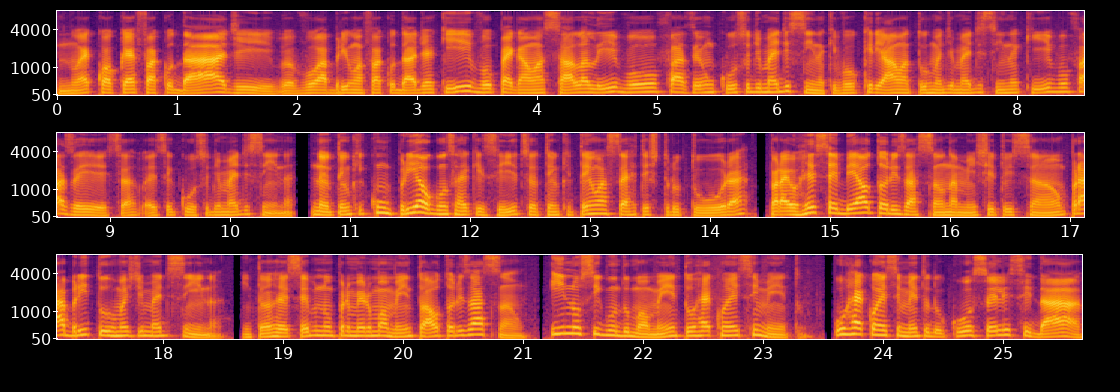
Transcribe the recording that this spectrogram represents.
não é qualquer faculdade, eu vou abrir uma faculdade aqui, vou pegar uma sala ali, vou fazer um curso de medicina, que vou criar uma turma de medicina aqui e vou fazer essa, esse curso de medicina. Não, eu tenho que cumprir alguns requisitos, eu tenho que ter uma certa estrutura para eu receber autorização na minha instituição para abrir turmas de medicina. Então eu recebo no primeiro momento a autorização. E no segundo momento, o reconhecimento. O reconhecimento do curso ele se dá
